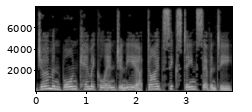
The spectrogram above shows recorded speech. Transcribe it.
German-born chemical engineer died 1670.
